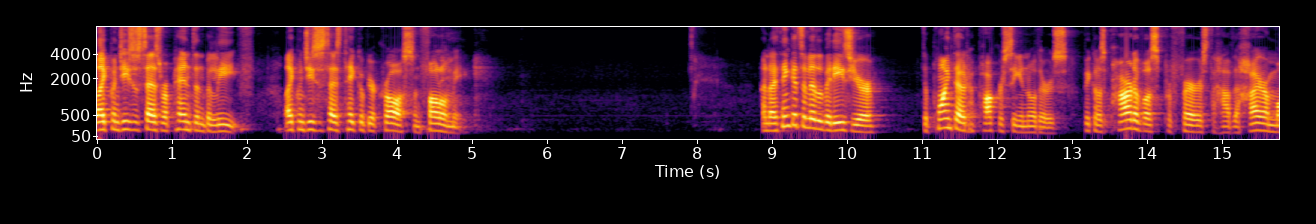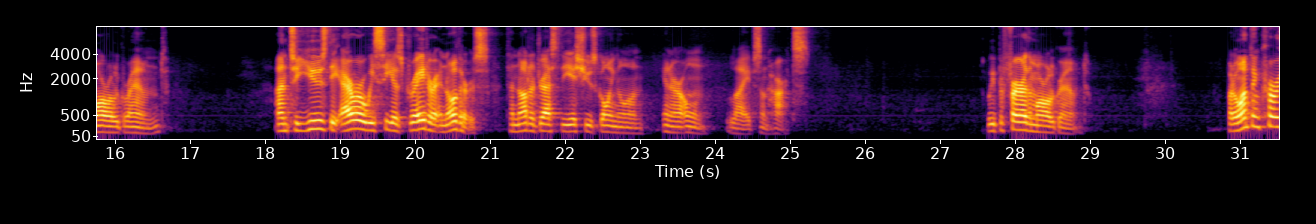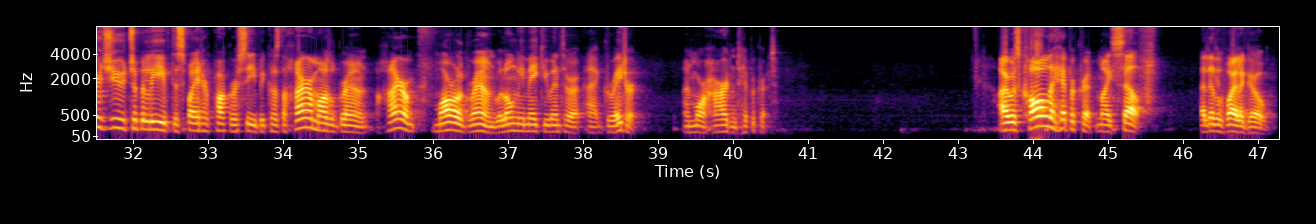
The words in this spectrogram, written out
Like when Jesus says, repent and believe. Like when Jesus says, take up your cross and follow me. And I think it's a little bit easier to point out hypocrisy in others because part of us prefers to have the higher moral ground and to use the error we see as greater in others to not address the issues going on in our own lives and hearts. We prefer the moral ground. But I want to encourage you to believe despite hypocrisy because the higher moral ground, higher moral ground will only make you into a greater and more hardened hypocrite. I was called a hypocrite myself a little while ago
